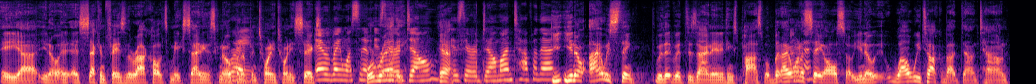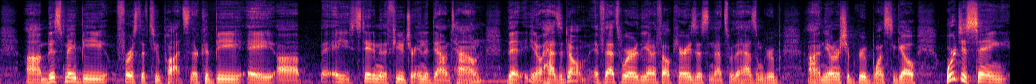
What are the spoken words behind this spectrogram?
a uh, you know a, a, second phase of the Rock Hall. It's going to be exciting. It's going to open right. up in 2026. Everybody wants to know: We're is ready. there a dome? Yeah. Is there a dome on top of that? You, you know, I always think with with design, anything's possible. But I okay. want to say also, you know, while we talk about downtown, um, this may be first of two pots. There could be a uh, a stadium in the future in the downtown that you know has a dome. If that's where the NFL carries us, and that's where the Haslam Group uh, and the ownership group wants to go, we're just saying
